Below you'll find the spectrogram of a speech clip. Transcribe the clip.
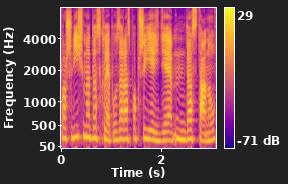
Poszliśmy do sklepu zaraz po przyjeździe mm, do Stanów.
